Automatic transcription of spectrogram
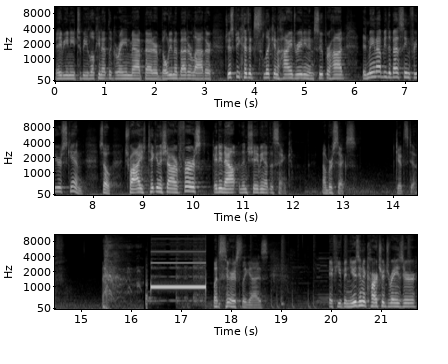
Maybe you need to be looking at the grain map better, building a better lather. Just because it's slick and hydrating and super hot, it may not be the best thing for your skin. So try taking the shower first, getting out, and then shaving at the sink. Number six, get stiff. but seriously, guys, if you've been using a cartridge razor,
